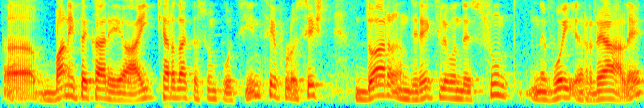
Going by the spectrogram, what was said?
Uh, banii pe care îi ai, chiar dacă sunt puțini, să-i folosești doar în direcțiile unde sunt nevoi reale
